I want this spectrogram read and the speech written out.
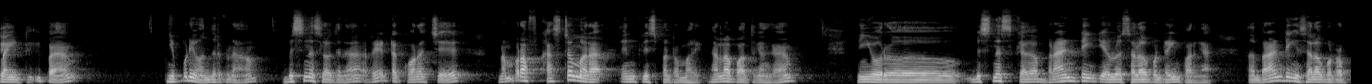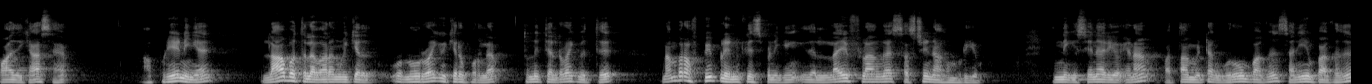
கிளைண்ட்டு இப்போ எப்படி வந்திருக்குன்னா பிஸ்னஸில் பார்த்தீங்கன்னா ரேட்டை குறைச்சி நம்பர் ஆஃப் கஸ்டமரை இன்க்ரீஸ் பண்ணுற மாதிரி. நல்லா பார்த்துக்கோங்க. நீங்கள் ஒரு பிஸ்னஸ்க்காக பிராண்டிங்க்கு எவ்வளோ செலவு பண்ணுறீங்கன்னு பாருங்கள் அந்த பிராண்டிங் செலவு பண்ணுற பாதி காசை அப்படியே நீங்கள் லாபத்தில் வர விற்கிறது ஒரு நூறுரூவாய்க்கு விற்கிற பொருளை தொண்ணூற்றி ரூபாய்க்கு விற்று நம்பர் ஆஃப் பீப்புளை இன்க்ரீஸ் பண்ணிக்கோங்க. இது லைஃப் லாங்காக சஸ்டெயின் ஆக முடியும். இன்றைக்கி சினாரியோ ஏன்னா பத்தாம் வீட்டை குருவும் பார்க்குது சனியும் பார்க்குது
